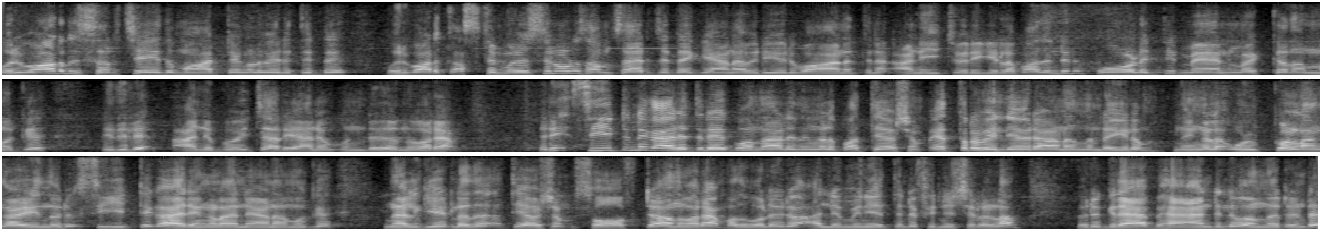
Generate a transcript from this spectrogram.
ഒരുപാട് റിസർച്ച് ചെയ്ത് മാറ്റങ്ങൾ വരുത്തിയിട്ട് ഒരുപാട് കസ്റ്റമേഴ്സിനോട് സംസാരിച്ചിട്ടൊക്കെയാണ് അവർ ഈ ഒരു വാഹനത്തിന് അണിയിച്ചൊരുക്കിയത് അപ്പോൾ അതിന്റെ ഒരു ക്വാളിറ്റി മേന്മയൊക്കെ നമുക്ക് ഇതിൽ അനുഭവിച്ചറിയാനും ഉണ്ട് എന്ന് പറയാം. ഇനി സീറ്റിന്റെ കാര്യത്തിലേക്ക് വന്നാൽ നിങ്ങൾ അത്യാവശ്യം എത്ര വലിയവരാണെന്നുണ്ടെങ്കിലും നിങ്ങൾ ഉൾക്കൊള്ളാൻ കഴിയുന്ന ഒരു സീറ്റ് കാര്യങ്ങൾ തന്നെയാണ് നമുക്ക് നൽകിയിട്ടുള്ളത്. അത്യാവശ്യം സോഫ്റ്റ് ആണെന്ന് പറയാം. അതുപോലെ ഒരു അലുമിനിയത്തിന്റെ ഫിനിഷിലുള്ള ഒരു ഗ്രാബ് ഹാൻഡിൽ വന്നിട്ടുണ്ട്.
